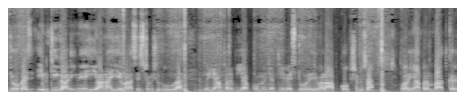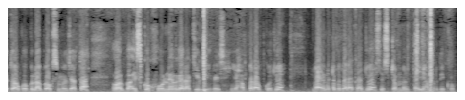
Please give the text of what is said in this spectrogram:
जो गैस इनकी गाड़ी में ही आना ये वाला सिस्टम शुरू हुआ है तो यहाँ पर भी आपको मिल जाती है गैस स्टोरेज वाला आपको ऑप्शन सा। और यहाँ पर हम बात करें तो आपको ग्लव बॉक्स मिल जाता है, और इसको खोलने वगैरह के लिए गैस यहाँ पर आपको जो है मैगनेट वगैरह का जो है सिस्टम मिलता है, यहाँ पर देखो।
